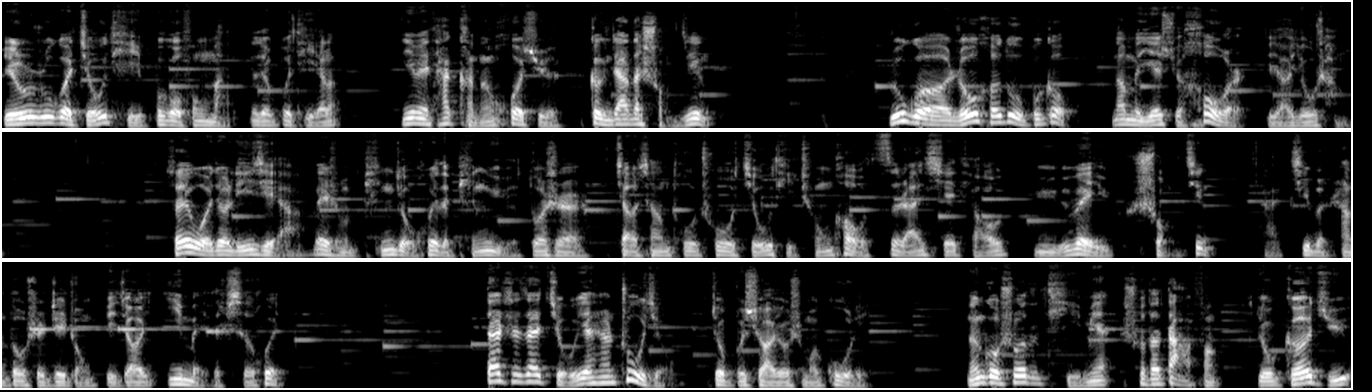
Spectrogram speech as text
比如，如果酒体不够丰满，那就不提了，因为它可能或许更加的爽净。如果柔和度不够，那么也许后味比较悠长。所以我就理解啊，为什么品酒会的评语多是酱香突出、酒体醇厚、自然协调、余味爽净啊，基本上都是这种比较医美的词汇。但是在酒宴上祝酒就不需要有什么顾虑，能够说的体面、说的大方、有格局，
